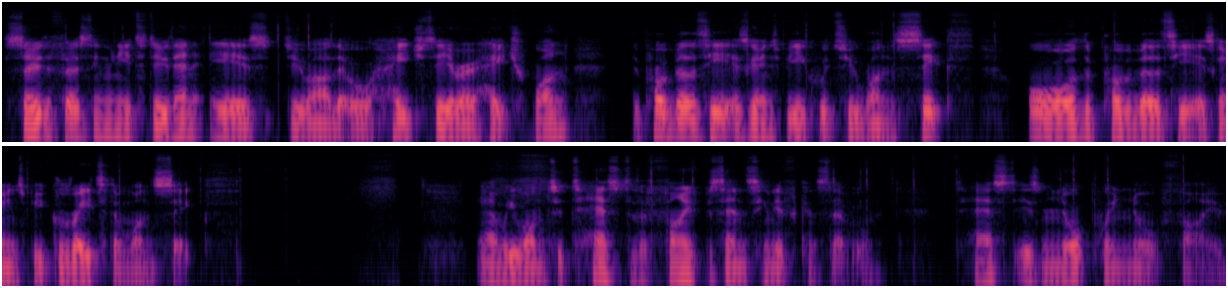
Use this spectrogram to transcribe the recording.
So the first thing we need to do then is do our little H0, H1. The probability is going to be equal to 1 sixth, or the probability is going to be greater than 1 sixth. And we want to test the 5% significance level. test is 0.05.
